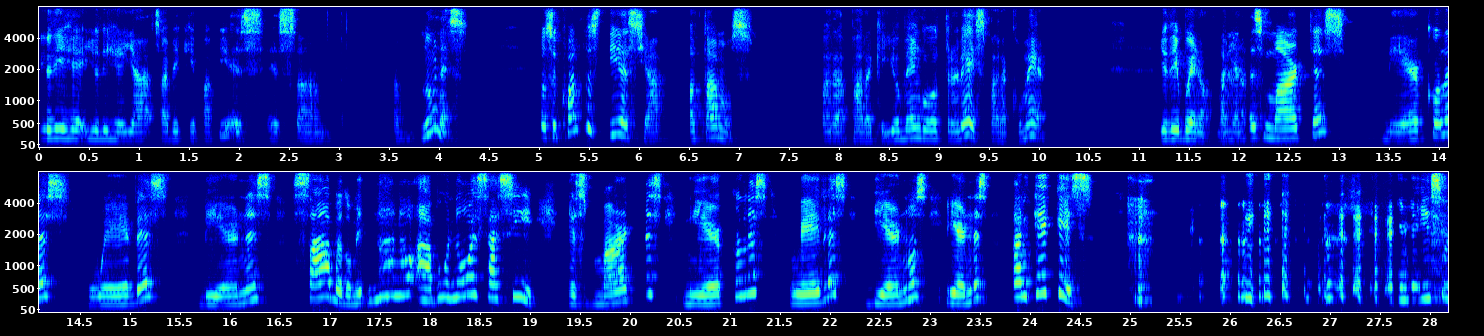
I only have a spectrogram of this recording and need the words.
Yo dije, yo dije, ya sabe que papi es, es um, lunes. Entonces, ¿cuántos días ya faltamos para, para que yo venga otra vez para comer? Yo digo, bueno, mañana es martes, miércoles, jueves, viernes, sábado. No, no, Abu, no es así. Es martes, miércoles, jueves, viernes, viernes, panqueques. y me hizo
